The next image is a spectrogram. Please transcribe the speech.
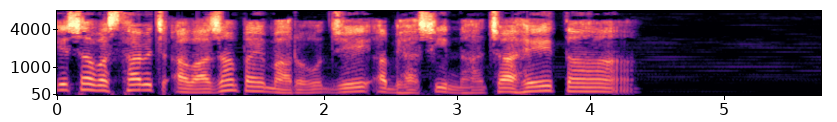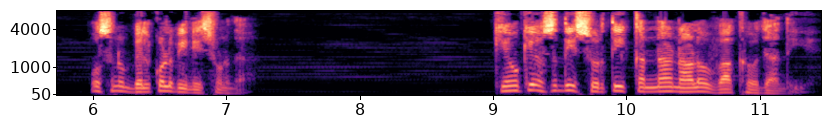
ਇਸ ਅਵਸਥਾ ਵਿੱਚ ਆਵਾਜ਼ਾਂ ਪਏ ਮਾਰੋ, ਜੇ ਅਭਿਆਸੀ ਨਾ ਚਾਹੇ ਤਾਂ ਉਸ ਨੂੰ ਬਿਲਕੁਲ ਵੀ ਨਹੀਂ ਸੁਣਦਾ। ਕਿਉਂਕਿ ਉਸ ਦੀ ਸੁਰਤੀ ਕੰਨਾਂ ਨਾਲੋਂ ਵੱਖ ਹੋ ਜਾਂਦੀ ਹੈ।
